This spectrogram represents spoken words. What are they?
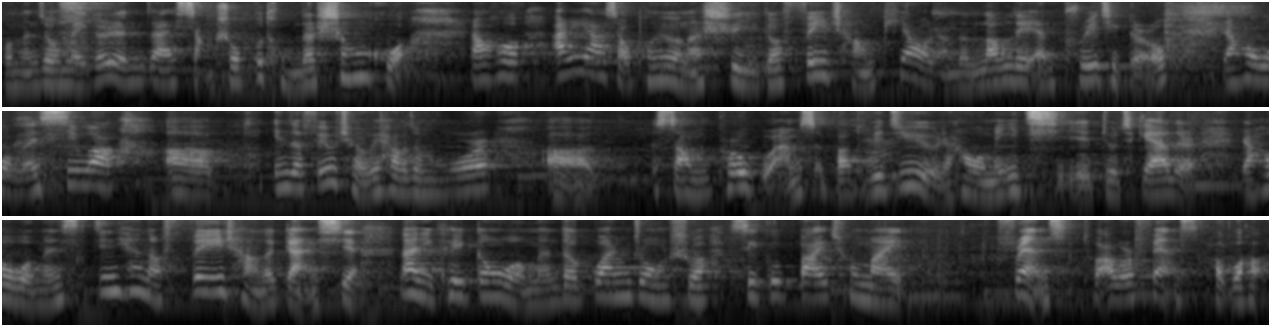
我们就每个人在享受不同的生活。然后阿丽雅小朋友呢是一个非常漂亮的 lovely and pretty girl. 然后我们希望呃 in the future we have the more 呃。some programs about with you，然后我们一起 do together。然后我们今天呢，非常的感谢。那你可以跟我们的观众说 say goodbye to my friends, to our fans，好不好？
